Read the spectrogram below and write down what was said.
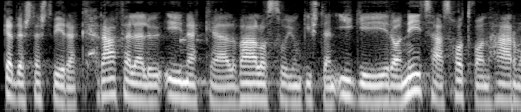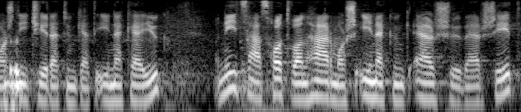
Kedves testvérek, ráfelelő énekkel válaszoljunk Isten igéjére, a 463-as dicséretünket énekeljük. A 463-as énekünk első versét,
